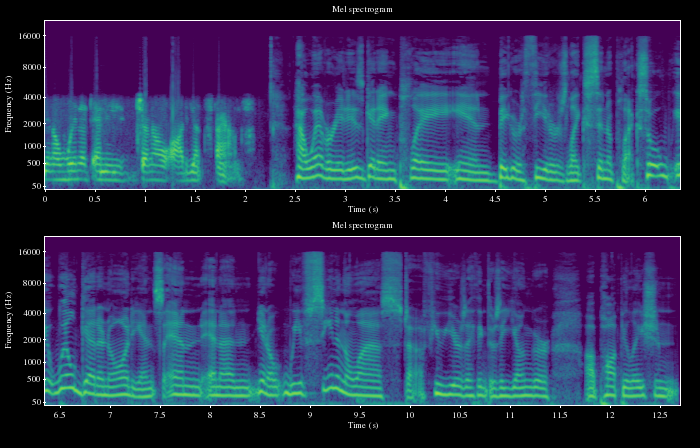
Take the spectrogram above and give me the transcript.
you know, win at any general audience fans. However, it is getting play in bigger theaters like Cineplex, so it will get an audience. And and and you know, we've seen in the last uh, few years, I think there's a younger uh, population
